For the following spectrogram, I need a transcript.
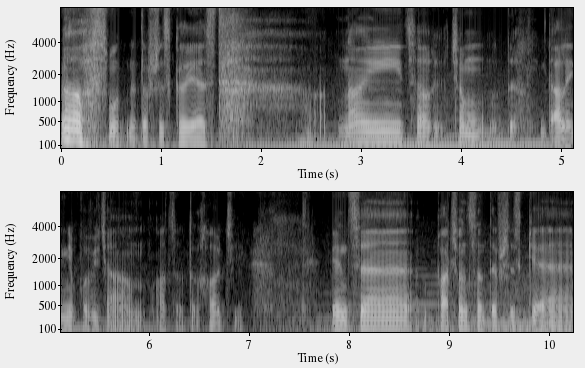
no, smutne to wszystko jest. No i co, czemu dalej nie powiedziałem o co tu chodzi? Więc e, patrząc na te wszystkie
